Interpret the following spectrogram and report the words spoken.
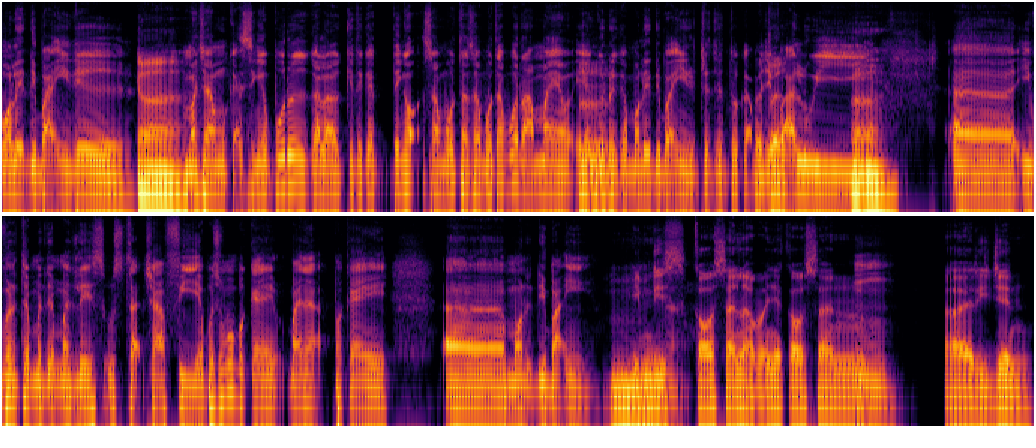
Maulid di Bai je. Ah. Macam kat Singapura kalau kita tengok sambutan-sambutan pun ramai yang, yang Hmm. gunakan Maulid di Bai. Contoh kat Masjid. Pak Alwi. Ah. Uh, even macam majlis- majlis Ustaz Syafi apa semua pakai banyak pakai uh, Maulid di Bai. Hmm. In this kawasan lah. Maknanya kawasan Hmm. uh, region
